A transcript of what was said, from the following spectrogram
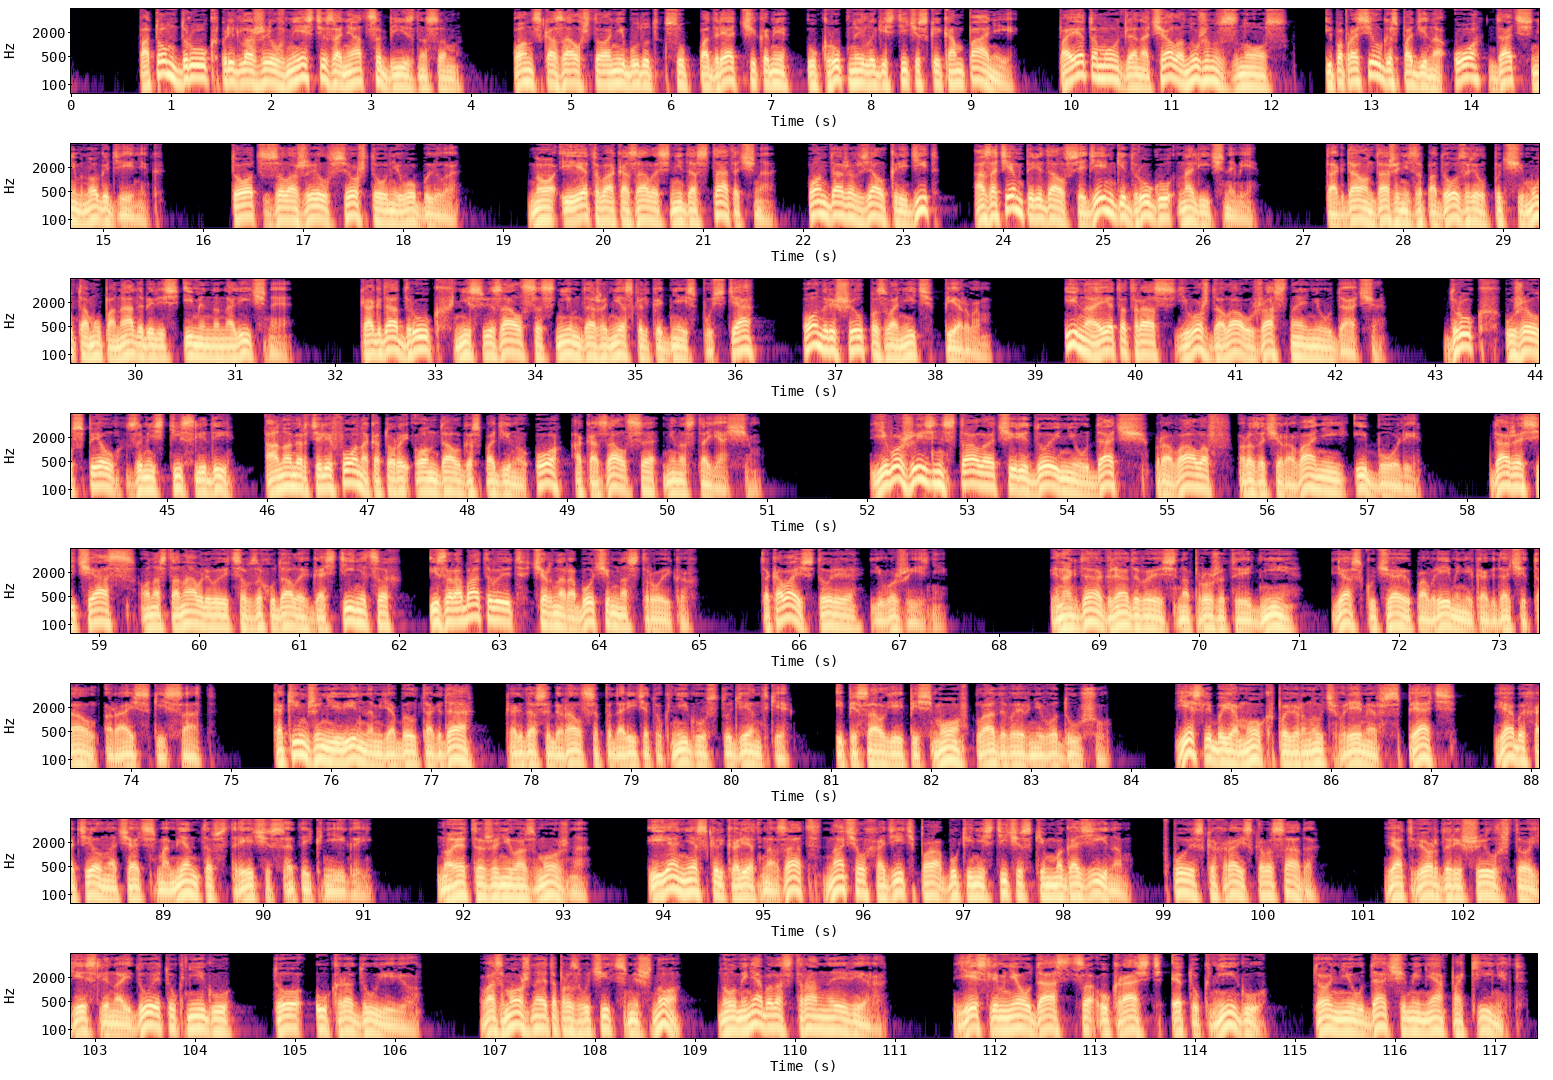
Потом друг предложил вместе заняться бизнесом. Он сказал, что они будут субподрядчиками у крупной логистической компании, поэтому для начала нужен взнос, и попросил господина О дать немного денег. Тот заложил все, что у него было. Но и этого оказалось недостаточно. Он даже взял кредит, а затем передал все деньги другу наличными. Тогда он даже не заподозрил, почему тому понадобились именно наличные. Когда друг не связался с ним даже несколько дней спустя, он решил позвонить первым. И на этот раз его ждала ужасная неудача. Друг уже успел замести следы а номер телефона, который он дал господину О, оказался ненастоящим. Его жизнь стала чередой неудач, провалов, разочарований и боли. Даже сейчас он останавливается в захудалых гостиницах и зарабатывает чернорабочим на стройках. Такова история его жизни. Иногда, оглядываясь на прожитые дни, я скучаю по времени, когда читал «Райский сад». Каким же невинным я был тогда, когда собирался подарить эту книгу студентке и писал ей письмо, вкладывая в него душу. Если бы я мог повернуть время вспять, я бы хотел начать с момента встречи с этой книгой. Но это же невозможно. И я несколько лет назад начал ходить по букинистическим магазинам в поисках райского сада. Я твердо решил, что если найду эту книгу, то украду ее. Возможно, это прозвучит смешно, но у меня была странная вера. Если мне удастся украсть эту книгу, то неудача меня покинет.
